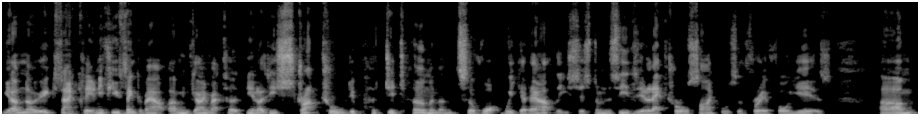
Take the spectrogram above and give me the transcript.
Yeah, no, exactly. And if you think about, I mean, going back to you know these structural de- determinants of what we get out of these systems, these electoral cycles of three or four years, um,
